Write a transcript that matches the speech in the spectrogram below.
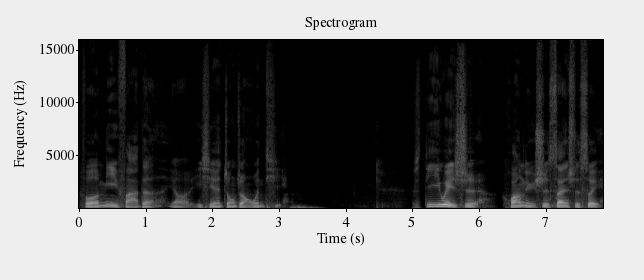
佛密法的有一些种种问题。第一位是黄女士，三十岁，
